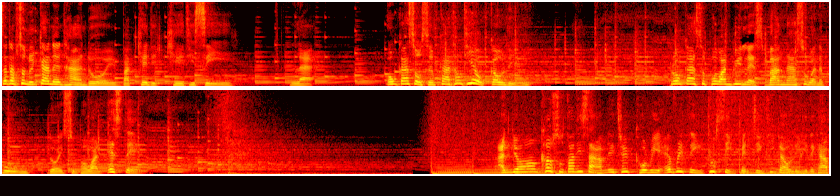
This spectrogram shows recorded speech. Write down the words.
สนับสนุนการเดินทางโดยบัตรเครดิต KTC และองค์การส่งเสริมการท่องเที่ยวเกาหลี โครงการสุภวรรณวิลเลจบางนาสุวรรณภูมิ โดยสุภวรรณเอสเตทอันยองเข้าสู่ตอนที่ 3 ในทริป Korea Everything ทุกสิ่งเป็นจริงที่เกาหลีนะครับ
